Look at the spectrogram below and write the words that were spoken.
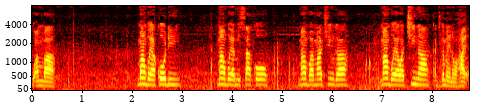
kwamba mambo ya kodi, mambo ya misako, mambo ya machinga, mambo ya wachina katika maeneo haya.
